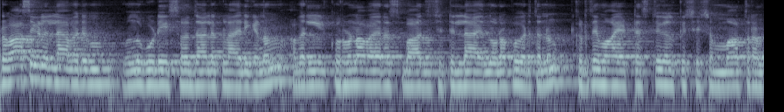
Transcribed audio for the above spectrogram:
പ്രവാസികളെല്ലാവരും ഒന്നുകൂടി ശ്രദ്ധാലുക്കളായിരിക്കണം. അവരിൽ കൊറോണ വൈറസ് ബാധിച്ചിട്ടില്ല എന്ന് ഉറപ്പുവരുത്തണം. കൃത്യമായ ടെസ്റ്റുകൾക്ക് ശേഷം മാത്രം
